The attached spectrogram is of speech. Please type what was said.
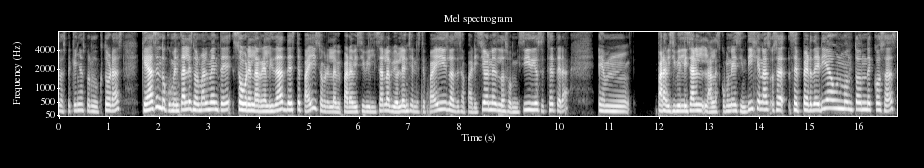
las pequeñas productoras que hacen documentales normalmente sobre la realidad de este país, sobre la, para visibilizar la violencia en este país, las desapariciones, los homicidios, etcétera. Em, para visibilizar a las comunidades indígenas, o sea, se perdería un montón de cosas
